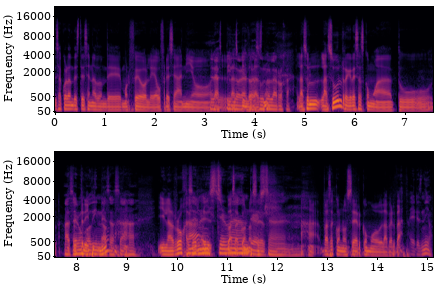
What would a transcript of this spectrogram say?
¿se acuerdan de esta escena donde Morfeo le ofrece a Neo las el- píldoras, la azul ¿no? o la roja. La azul, la azul regresas como a tu, a Hacer un trip, godín ¿no? esas, Ajá. ajá. Y la roja es, vas a conocer, Anderson. ajá, vas a conocer como la verdad. Eres Neo.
